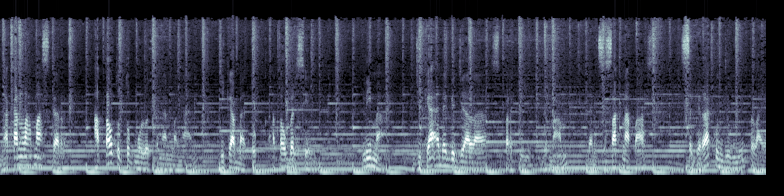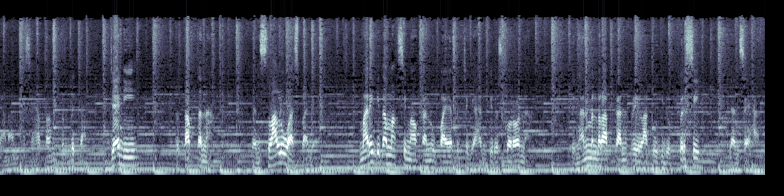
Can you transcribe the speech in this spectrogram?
gunakanlah masker atau tutup mulut dengan lengan jika batuk atau bersin. 5. Jika ada gejala seperti demam dan sesak napas, segera kunjungi pelayanan kesehatan terdekat. Jadi, tetap tenang dan selalu waspada. Mari kita maksimalkan upaya pencegahan virus corona dengan menerapkan perilaku hidup bersih dan sehat.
